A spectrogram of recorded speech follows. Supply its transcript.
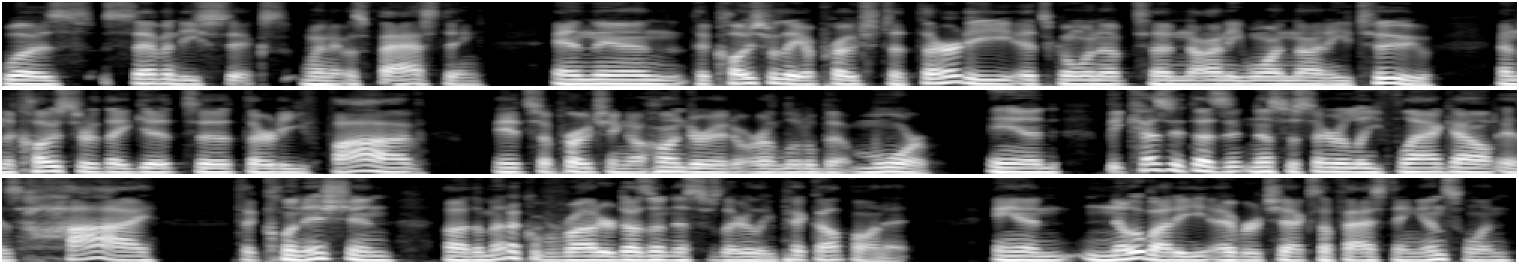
was 76 when it was fasting. And then the closer they approach to 30, it's going up to 91, 92. And the closer they get to 35, it's approaching 100 or a little bit more. And because it doesn't necessarily flag out as high, the clinician, uh, the medical provider doesn't necessarily pick up on it. And nobody ever checks a fasting insulin,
